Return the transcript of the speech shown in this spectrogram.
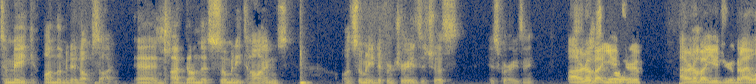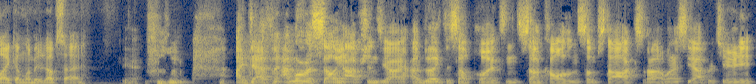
to make unlimited upside. And I've done this so many times on so many different trades. It's just it's crazy. I don't know about you, Drew. I don't know uh, about you, Drew, but I like unlimited upside. Yeah. I definitely. I'm more of a selling options guy. I really like to sell puts and sell calls on some stocks uh, when I see opportunity.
